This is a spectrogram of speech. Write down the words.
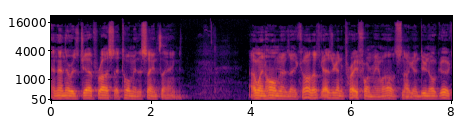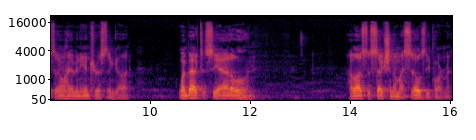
and then there was Jeff Russ that told me the same thing. I went home and I was like, oh, those guys are going to pray for me. Well, it's not going to do no good because I don't have any interest in God. Went back to Seattle and I lost a section of my sales department.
